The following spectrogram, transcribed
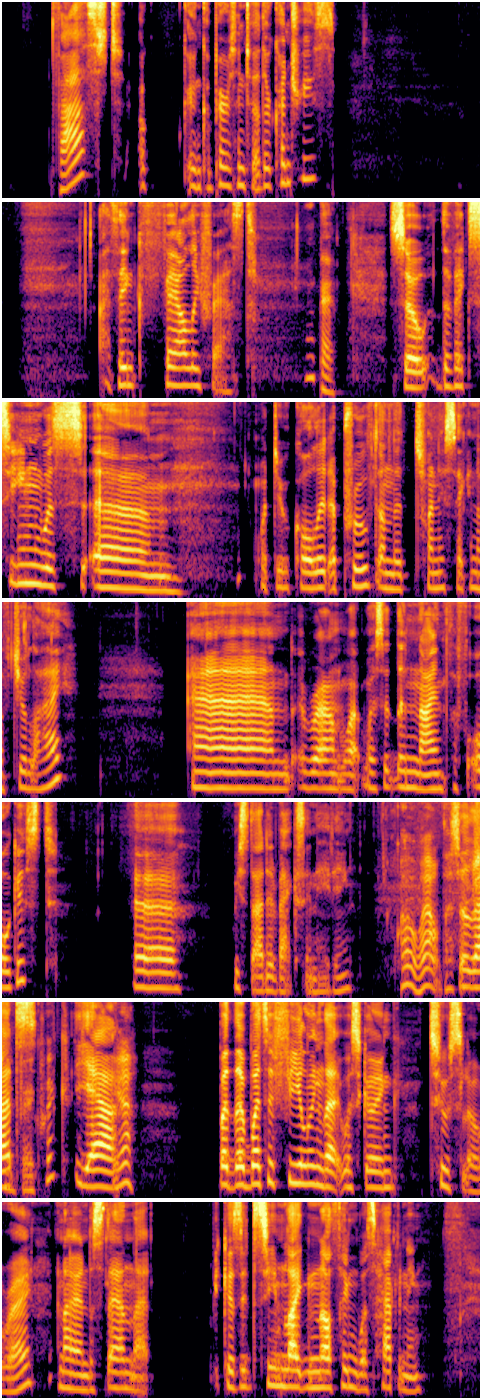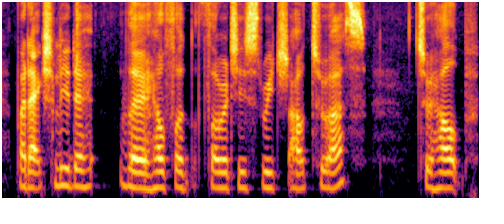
fast uh, in comparison to other countries? i think fairly fast Okay. So the vaccine was, um, what do you call it, approved on the 22nd of July. And around, what was it, the 9th of August, uh, we started vaccinating. Oh wow, that's So that's- very quick. Yeah. Yeah. But there was a feeling that it was going too slow, right? And I understand that because it seemed like nothing was happening. But actually, the, the health authorities reached out to us to help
